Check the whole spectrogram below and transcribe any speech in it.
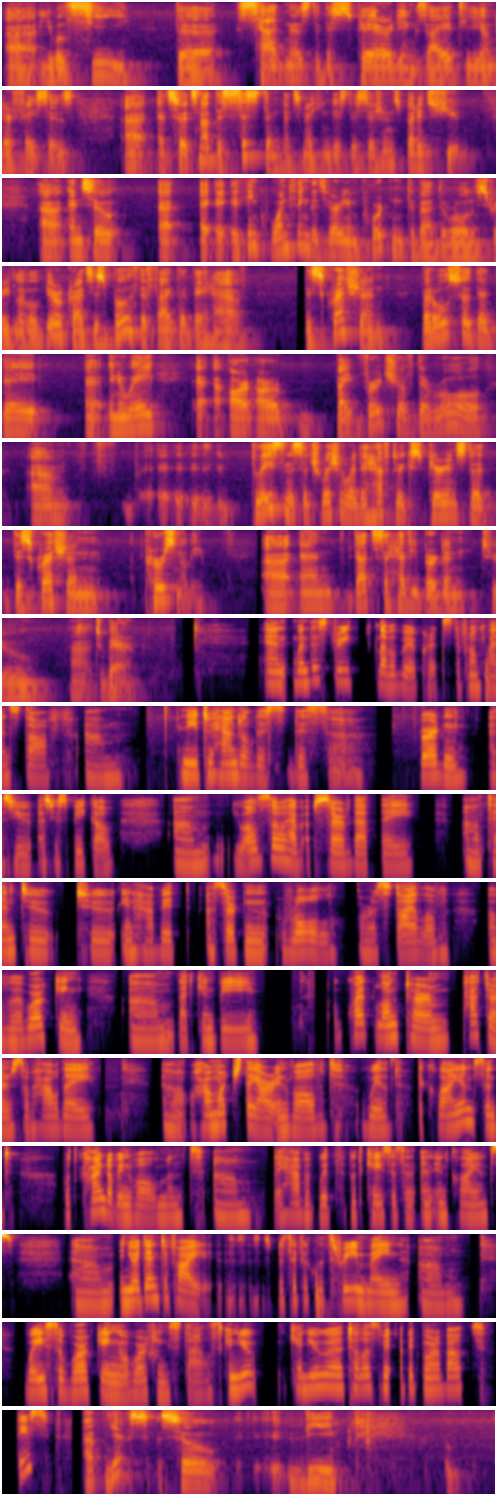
Uh, you will see the sadness, the despair, the anxiety on their faces. Uh, and so it's not the system that's making these decisions, but it's you. Uh, and so uh, I, I, think one thing that's very important about the role of street level bureaucrats is both the fact that they have discretion, but also that they, uh, in a way, uh, are, are by virtue of their role um, placed in a situation where they have to experience that discretion personally, uh, and that's a heavy burden to uh, to bear. And when the street level bureaucrats, the frontline staff, um, need to handle this this uh, burden, as you as you speak of, um, you also have observed that they uh, tend to to inhabit a certain role or a style of of uh, working um, that can be quite long-term patterns of how they uh, how much they are involved with the clients and what kind of involvement um, they have with with cases and, and, and clients. Um, and you identify specifically three main um, ways of working or working styles. Can you can you uh, tell us a bit more about this? Uh, yes. So the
